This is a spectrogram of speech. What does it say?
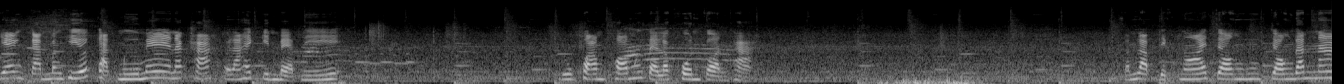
แย่งกันบางทีก็กัดมือแม่นะคะ เวลาให้กินแบบนี้ ดูความพร้อมของแต่ละคนก่อนค่ะ สำหรับเด็กน้อยจองจองด้านหน้า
